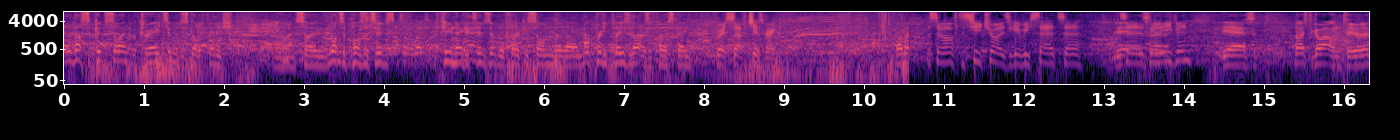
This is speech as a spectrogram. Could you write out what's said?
well, that's a good sign that we're creating. We've just got to finish. Um, so lots of positives, a few negatives that we'll focus on, but um, we're pretty pleased with that as a first game. Great stuff. Cheers, Greg. So after two tries, you're going to be sad to, Yeah, to be leaving? Yeah, it's nice to go out on two. I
